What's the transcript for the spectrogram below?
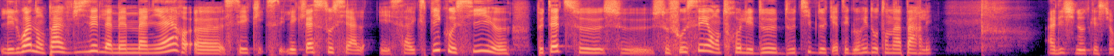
les lois n'ont pas visé de la même manière euh, les classes sociales. Et ça explique aussi peut-être ce, fossé entre les deux types de catégories dont on a parlé. Alice, une autre question?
